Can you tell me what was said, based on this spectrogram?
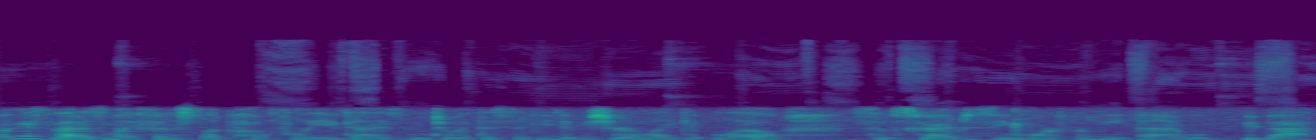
Okay, so that is my finished look. Hopefully you guys enjoyed this. If you did, be sure to like it below. Subscribe to see more from me, and I will be back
